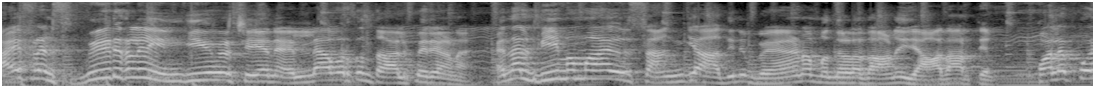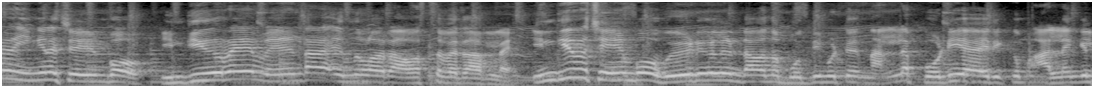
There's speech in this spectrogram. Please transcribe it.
ഹായ് ഫ്രണ്ട്സ് വീടുകളിൽ ഇന്റീരിയർ ചെയ്യാൻ എല്ലാവർക്കും താല്പര്യമാണ്. എന്നാൽ ഭീമമായ ഒരു സംഖ്യ അതിന് വേണമെന്നുള്ളതാണ് യാഥാർത്ഥ്യം. പലപ്പോഴും ഇങ്ങനെ ചെയ്യുമ്പോൾ ഇന്റീരിയറേ വേണ്ട എന്നുള്ള ഒരു അവസ്ഥ വരാറില്ലേ? ഇന്റീരിയർ ചെയ്യുമ്പോൾ വീടുകളിൽ ഉണ്ടാകുന്ന ബുദ്ധിമുട്ട് നല്ല പൊടിയായിരിക്കും അല്ലെങ്കിൽ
